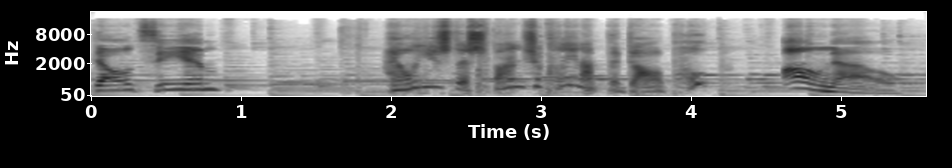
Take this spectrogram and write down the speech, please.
don't see him. I'll use the sponge to clean up the dog poop. Oh no.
